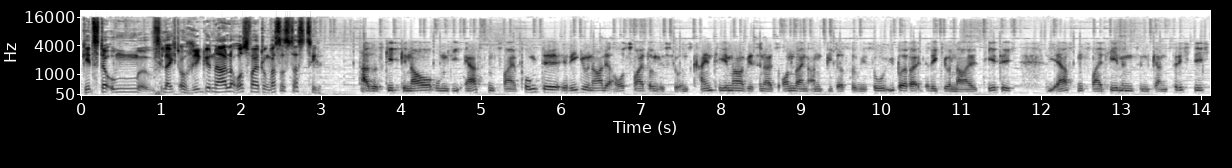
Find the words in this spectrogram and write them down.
Geht es da um vielleicht auch regionale Ausweitung? Was ist das Ziel? Also es geht genau um die ersten zwei Punkte. Regionale Ausweitung ist für uns kein Thema. Wir sind als Online-Anbieter sowieso überregional tätig. Die ersten zwei Themen sind ganz richtig.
